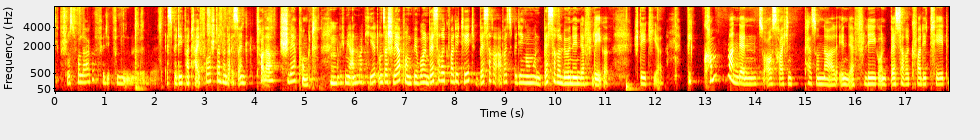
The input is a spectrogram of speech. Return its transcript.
die Beschlussvorlage für, die, für den äh, SPD-Parteivorstand und da ist ein toller Schwerpunkt, mhm. habe ich mir anmarkiert. Unser Schwerpunkt, wir wollen bessere Qualität, bessere Arbeitsbedingungen und bessere Löhne in der Pflege, steht hier. Wie kommt man denn zu ausreichend Personal in der Pflege und bessere Qualität?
